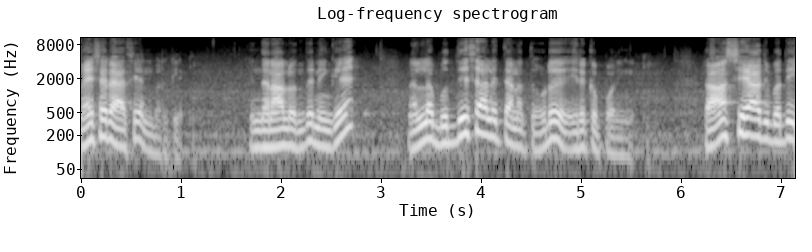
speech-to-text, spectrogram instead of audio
மேஷராசி அன்பர்களே இந்த நாள் வந்து நீங்கள் நல்ல புத்திசாலித்தனத்தோடு இருக்க போகிறீங்க ராசியாதிபதி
